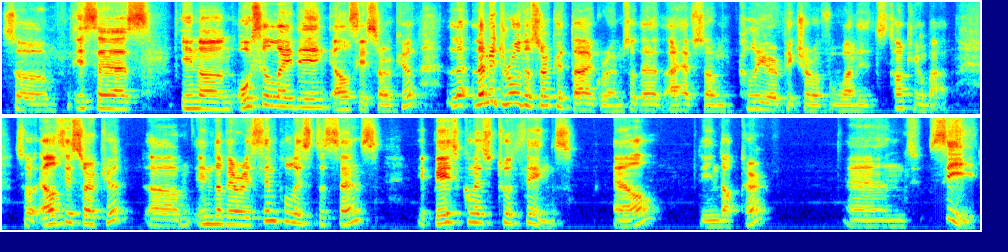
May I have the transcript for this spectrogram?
So it says in an oscillating LC circuit, let, let me draw the circuit diagram so that I have some clear picture of what it's talking about. So LC circuit, um, in the very simplest sense, it basically has two things, L, the inductor, and C,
